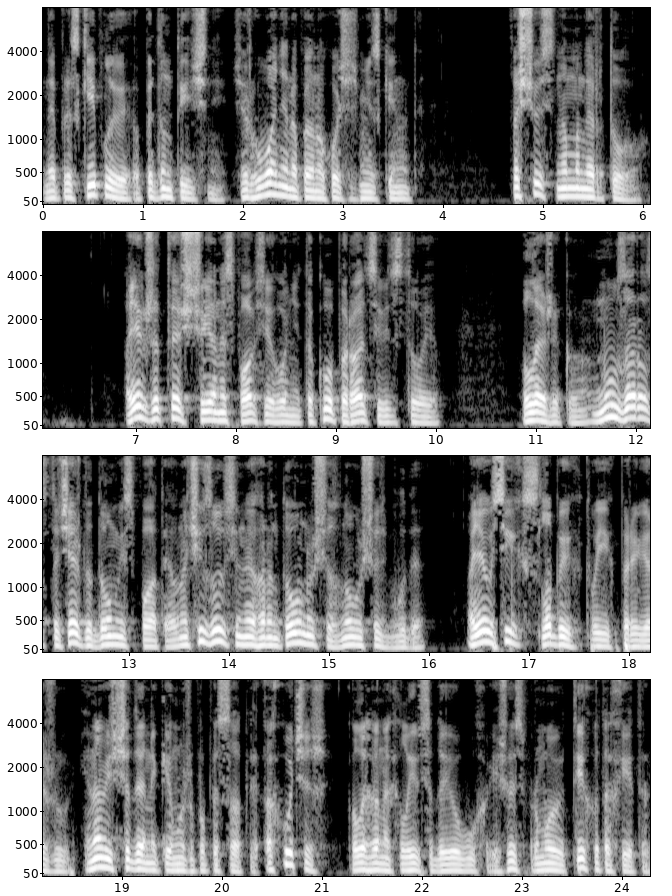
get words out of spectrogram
Не прискіпливий, а педантичний. Чергування, напевно, хочеш мені скинути. Та щось на манер того. А як же те, що я не спав сьогодні, таку операцію відстояв? Олежико, ну зараз течеш додому і спати, а вночі зовсім не гарантовано, що знову щось буде. А я усіх слабих твоїх перев'яжу, і навіть щоденники можу пописати. А хочеш, колега нахилився до його вуха і щось промовив тихо та хитро.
